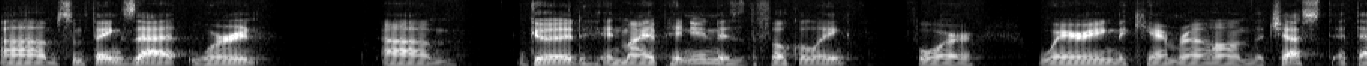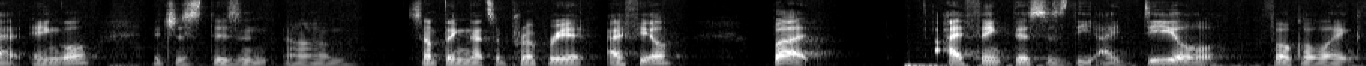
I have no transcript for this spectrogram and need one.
Um, some things that weren't um, good, in my opinion, is the focal length for wearing the camera on the chest at that angle. It just isn't um, something that's appropriate, I feel. But I think this is the ideal focal length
